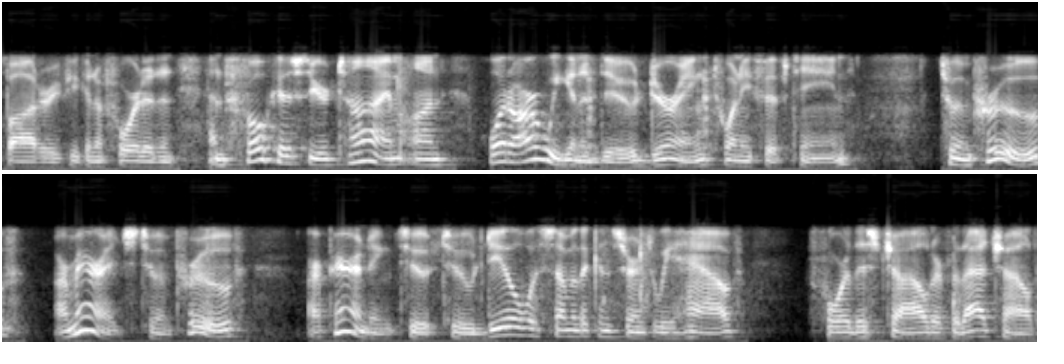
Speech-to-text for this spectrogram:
spot or if you can afford it and and focus your time on what are we going to do during 2015 to improve our marriage to improve our parenting to to deal with some of the concerns we have for this child or for that child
